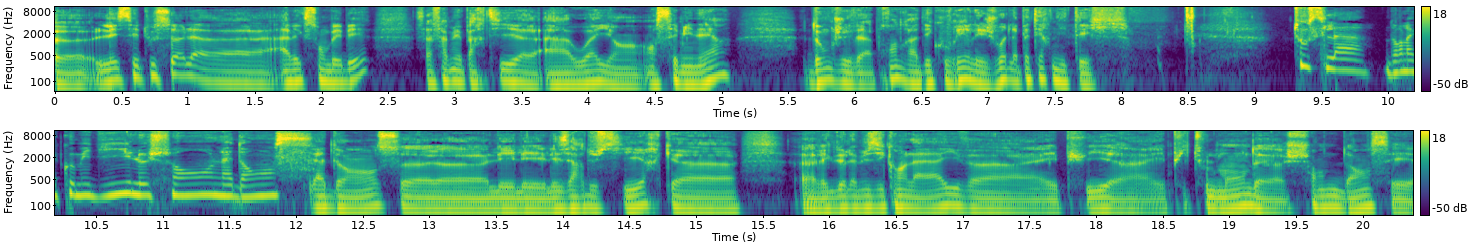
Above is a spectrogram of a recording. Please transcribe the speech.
euh, laissé tout seul euh, avec son bébé. Sa femme est partie euh, à Hawaï en, en séminaire, donc je vais apprendre à découvrir les joies de la paternité. Tout cela dans la comédie, le chant, la danse? La danse, euh, les, les, les, arts du cirque, euh, avec de la musique en live, euh, et puis et puis tout le monde chante, danse et,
